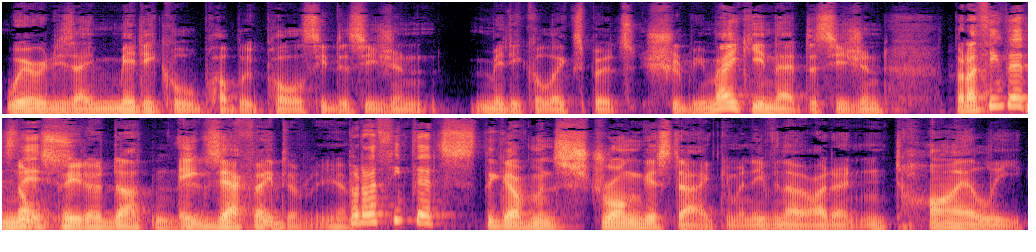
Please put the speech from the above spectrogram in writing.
where it is a medical public policy decision, medical experts should be making that decision. But I think that's Not their- Peter Dutton, exactly. yeah. But I think that's the government's strongest argument, even though I don't entirely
